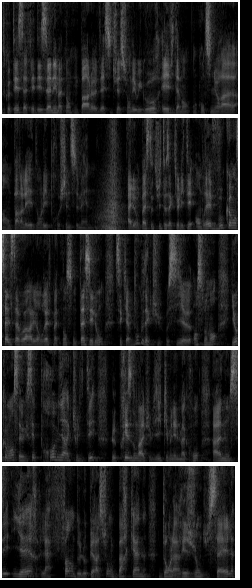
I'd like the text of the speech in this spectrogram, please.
notre côté, ça fait des années maintenant qu'on parle de la situation des Ouïghours, et évidemment, on continuera à en parler dans les prochaines semaines. Allez, on passe tout de suite aux actualités. En bref, vous commencez à le savoir, les en bref maintenant sont assez longs. C'est qu'il y a beaucoup d'actu aussi euh, en ce moment. Et on commence avec cette première actualité. Le président de la République, Emmanuel Macron, a annoncé hier la fin de l'opération Barkhane dans la région du Sahel,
